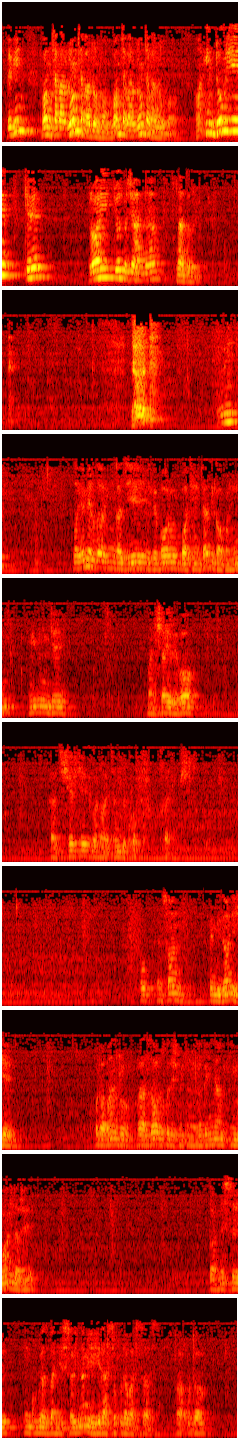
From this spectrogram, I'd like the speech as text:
ببین وام تورم تورم وام. وام تورم تورم وام. این دوریه که راهی جز به جهنم نداره. ببینید. یه مقدار این قضیه ربا رو باطنیتر نگاه کنیم می‌بینیم که منشأ ربا از شرک و نهایتا به کفر ختم میشه. خب انسان به میزانی که خداوند رو رضا خودش می‌تونه و به این هم ایمان داره و مثل این گروه از بنی اسرائیل نمیگه یه دست خدا بسته است و خدا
